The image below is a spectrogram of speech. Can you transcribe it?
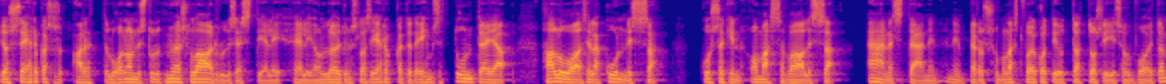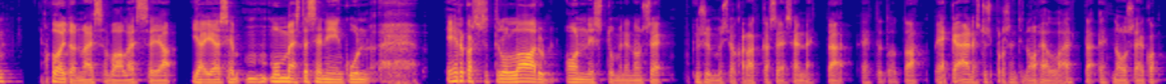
jos se ehdokasasettelu on onnistunut myös laadullisesti, eli, eli on löytynyt sellaisia ehdokkaita, joita ihmiset tuntee ja haluaa siellä kunnissa kussakin omassa vaalissa äänestää, niin, niin perussuomalaiset voi kotiuttaa tosi ison voiton, voiton näissä vaaleissa. Ja, ja, ja se, mun mielestä se niin kuin ehdokasasettelun laadun onnistuminen on se kysymys, joka ratkaisee sen, että, että tota, ehkä äänestysprosentin ohella, että, että nouseeko,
